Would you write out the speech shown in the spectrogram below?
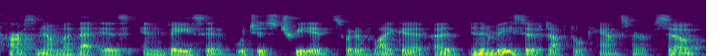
carcinoma that is invasive, which is treated sort of like a, a, an invasive ductal cancer. So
